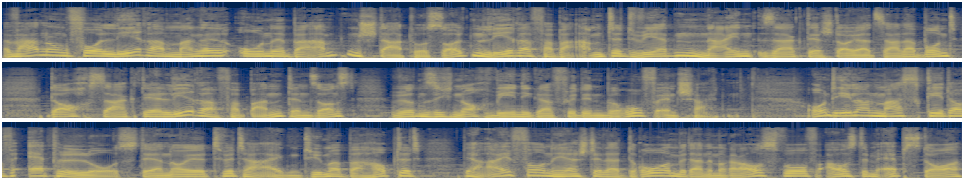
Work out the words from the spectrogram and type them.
Warnung vor Lehrermangel ohne Beamtenstatus. Sollten Lehrer verbeamtet werden? Nein, sagt der Steuerzahlerbund. Doch sagt der Lehrerverband, denn sonst würden sich noch weniger für den Beruf entscheiden. Und Elon Musk geht auf Apple los. Der neue Twitter-Eigentümer behauptet, der iPhone-Hersteller drohe mit einem Rauswurf aus dem App Store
